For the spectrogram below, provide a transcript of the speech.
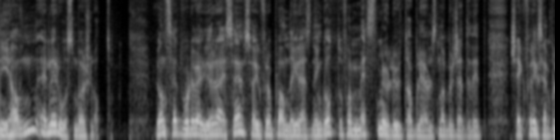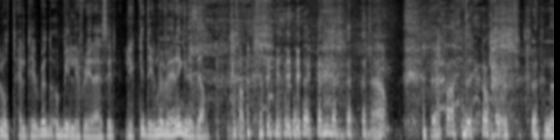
Nyhavnen eller Rosenborg slott. Uansett hvor du velger å reise, sørg for å planlegge reisen din godt og få mest mulig ut av opplevelsen av budsjettet ditt. Sjekk f.eks. hotelltilbud og billige flyreiser. Lykke til med ferien, Christian! Takk. Ja. Ja, det var jo spennende,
